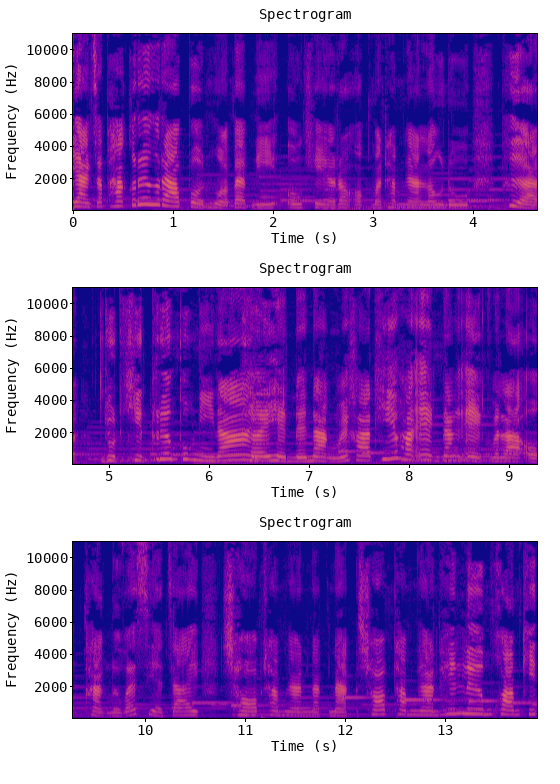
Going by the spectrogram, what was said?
อยากจะพักเรื่องราวปวดหัวแบบนี้โอเค เราออกมาทำงานลองดูเผื่อหยุดคิดเรื่องพวกนี้ได้ เคยเห็นในหนังไหมคะ ที่พระเอกนางเอกเวลาอกหักหรือว่าเสียใจชอบทำงานหนักๆชอบทำงานให้ลืมความคิด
